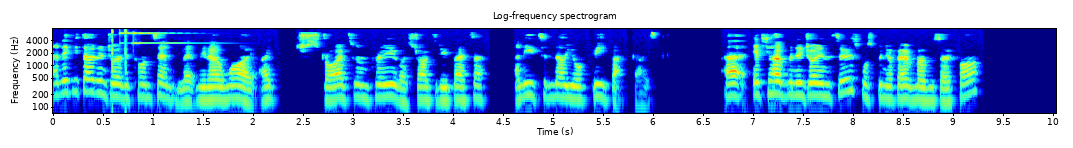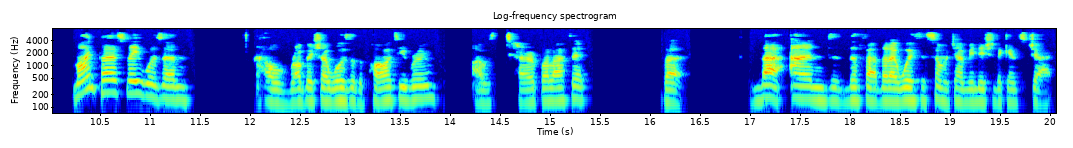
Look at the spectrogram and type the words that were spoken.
And if you don't enjoy the content, let me know why. I strive to improve, I strive to do better. I need to know your feedback, guys. Uh, if you have been enjoying the series, what's been your favourite moment so far? Mine personally was um how rubbish I was at the party room. I was terrible at it. But that and the fact that I wasted so much ammunition against Jack.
